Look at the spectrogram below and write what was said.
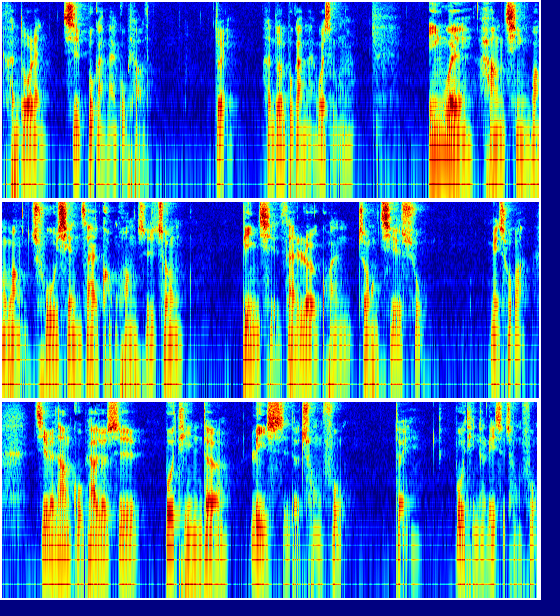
很多人是不敢买股票的。对，很多人不敢买，为什么呢？因为行情往往出现在恐慌之中，并且在乐观中结束。没错吧？基本上股票就是不停的历史的重复，对，不停的历史重复。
